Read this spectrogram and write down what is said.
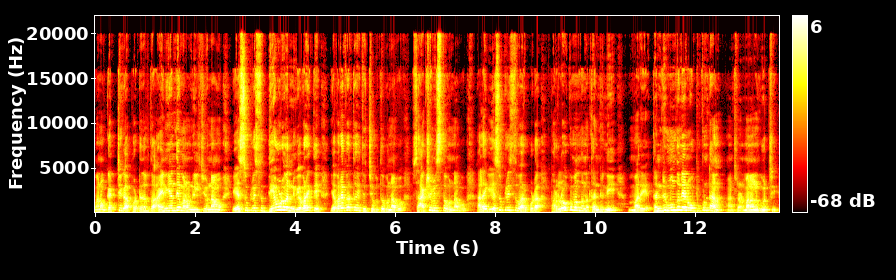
మనం గట్టిగా పట్టుదలతో ఆయన అందే మనం నిలిచి ఉన్నాము. యేసుక్రీస్తు దేవుడు అని నువ్వు ఎవరైతే ఎవరెవరితో అయితే చెబుతూ ఉన్నావో సాక్ష్యం ఇస్తూ ఉన్నావో అలాగే యేసుక్రీస్తు వారు కూడా పరలోకమందున్న తండ్రిని మరి తండ్రి ముందు నేను ఒప్పుకుంటాను అంటున్నాడు మనల్ని గూర్చి.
